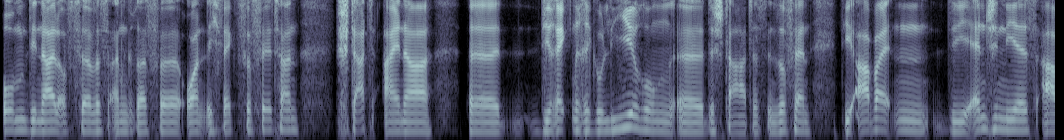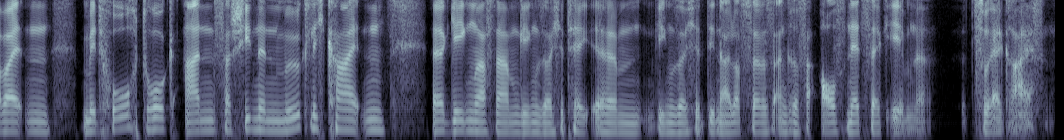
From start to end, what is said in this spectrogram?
um Denial-of-Service-Angriffe ordentlich wegzufiltern, statt einer äh, direkten Regulierung äh, des Staates. Insofern, die arbeiten, die Engineers arbeiten mit Hochdruck an verschiedenen Möglichkeiten, äh, Gegenmaßnahmen gegen solche, ähm, gegen solche Denial-of-Service-Angriffe auf Netzwerkebene zu ergreifen.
